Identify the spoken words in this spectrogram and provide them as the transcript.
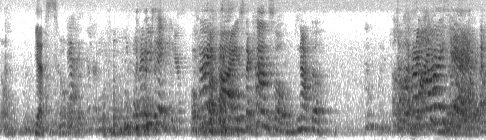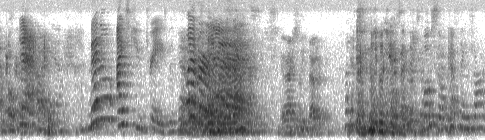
No? Yes. No, Yeah, okay. sure. Whatever you say, Peter. Oh. High fives, the console, not the. Those are High high fives, yeah. Oh. Yeah. Metal ice cube trays with Yeah. clever. Yes. They're actually better. Yes, I think most of these things are.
